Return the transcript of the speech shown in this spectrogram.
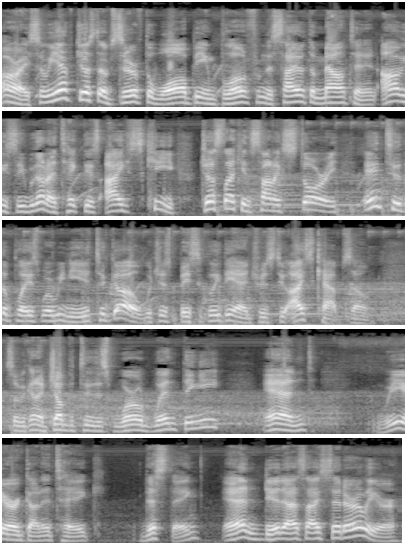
Alright, so we have just observed the wall being blown from the side of the mountain, and obviously we're gonna take this ice key, just like in Sonic's story, into the place where we need it to go, which is basically the entrance to Ice Cap Zone. So we're gonna jump into this whirlwind thingy, and we are gonna take this thing, and did as I said earlier.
